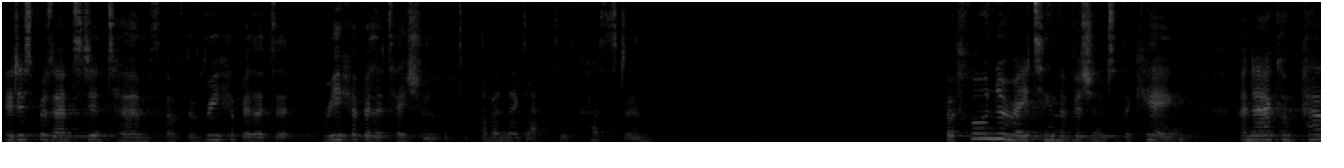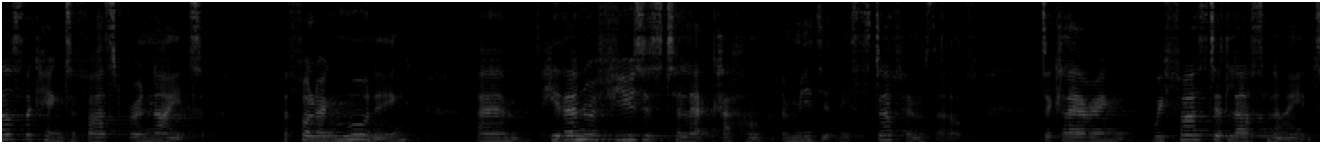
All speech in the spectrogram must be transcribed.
it is presented in terms of the rehabilita- rehabilitation of a neglected custom. Before narrating the vision to the king, Aner compels the king to fast for a night. The following morning, um, he then refuses to let Cathal immediately stuff himself, declaring, We fasted last night,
